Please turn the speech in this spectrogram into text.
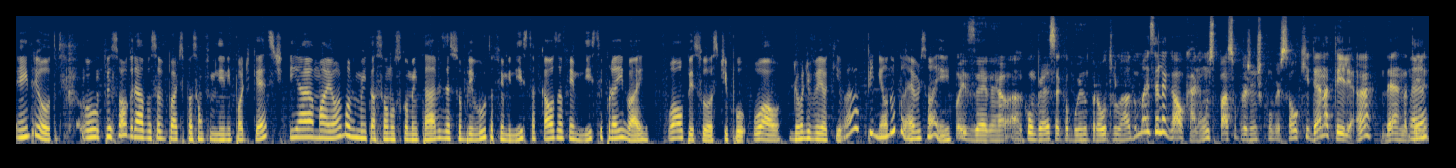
Entre outros. O pessoal grava sobre participação feminina em podcast e a maior movimentação nos comentários é sobre luta feminista, causa feminista e por aí vai. Uau, pessoas, tipo, uau, de onde veio aquilo? A opinião do Cleverson aí. Pois é, né? A conversa acabou indo para outro lado, mas é legal, cara. É um espaço pra gente conversar o que der na telha. Hã? Der na telha.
